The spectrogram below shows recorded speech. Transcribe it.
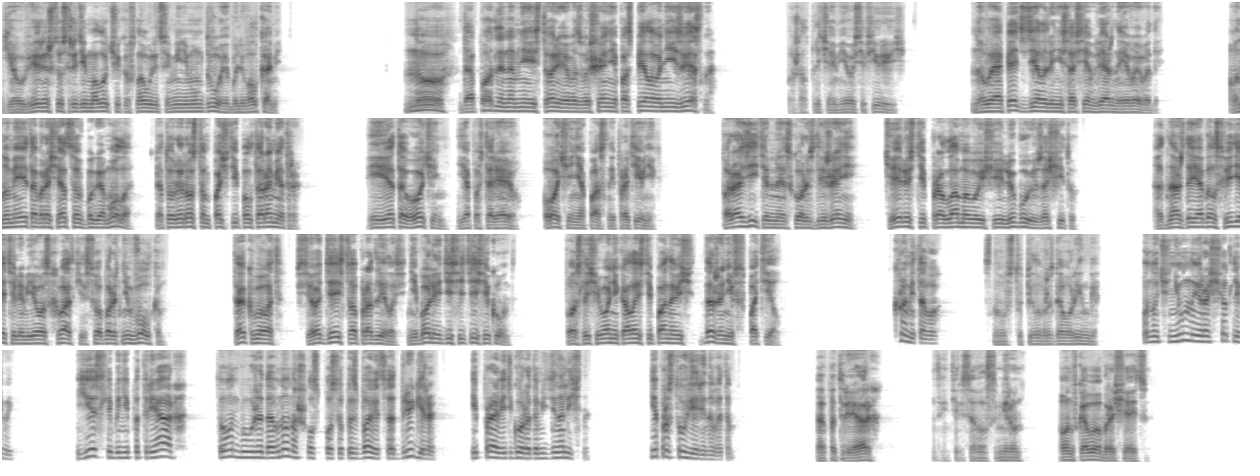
Я уверен, что среди молодчиков на улице минимум двое были волками. «Ну, доподлинно мне история возвышения Поспелого неизвестна», — пожал плечами Иосиф Юрьевич. «Но вы опять сделали не совсем верные выводы. Он умеет обращаться в богомола, который ростом почти полтора метра. И это очень, я повторяю, очень опасный противник. Поразительная скорость движений, челюсти, проламывающие любую защиту. Однажды я был свидетелем его схватки с оборотнем-волком. Так вот, все действо продлилось не более десяти секунд, после чего Николай Степанович даже не вспотел. «Кроме того», — снова вступила в разговор Инга, он очень умный и расчетливый. Если бы не патриарх, то он бы уже давно нашел способ избавиться от Брюгера и править городом единолично. Я просто уверена в этом». «А патриарх?» — заинтересовался Мирон. «Он в кого обращается?»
